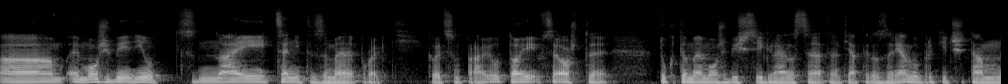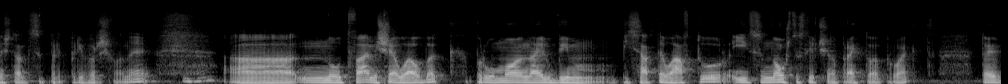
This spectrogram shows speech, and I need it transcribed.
а, е може би един от най-ценните за мен проекти, който съм правил. Той все още тук там е, може би ще се играе на сцената на театъра Зарян, въпреки че там нещата са пред привършване. Uh-huh. А, но това е Мишел Елбек, първо моят най-любим писател, автор и съм много щастлив, че направих този проект. Той,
